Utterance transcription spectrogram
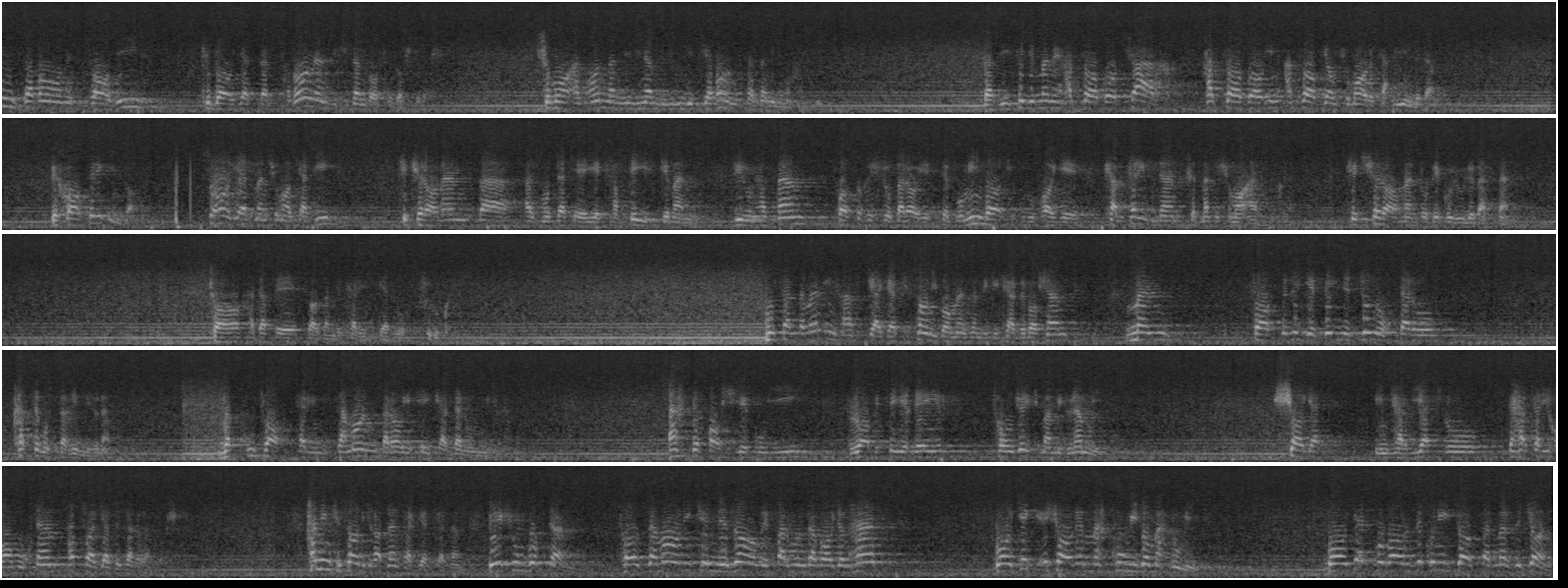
این زبان سادی که باید در توان اندیشیدن باشه داشته باشه. شما الان من می‌بینم نیروی جوان سرزمین ما هستید وظیفه من حتی با چرخ حتی با این اصابیان شما رو تعلیم بدم. به خاطر این را سوالی از من شما کردید که کرارن و از مدت یک هفته است که من بیرون هستم پاسخش رو برای سومین بار که گروه های کمتری بودن خدمت شما عرض که چرا من رو به گلوله بستن؟ تا هدف سازنده تری دیگر رو شروع کنیم. مسلما این هست که اگر کسانی با من زندگی کرده باشند من فاصله بین دو نقطه رو خط مستقیم می‌دونم و کوتاهترین زمان برای طی کردن اون می‌دونم. عهد حاشیه گویی رابطه غیر تا اونجایی که من می‌دونم نیست. شاید این تربیت رو به هر طریق آموختن حتی اگر به ضررم باشه. همین کسانی که قبلا تربیت کردم بهشون گفتم تا زمانی که نظام فرمان روایان هست با یک اشاره محکومید و محرومید. باید مبارزه کنید تا بر مرز جان.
